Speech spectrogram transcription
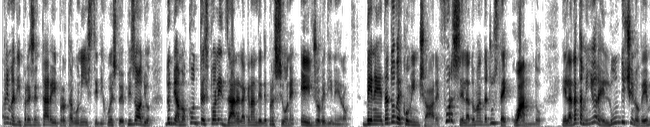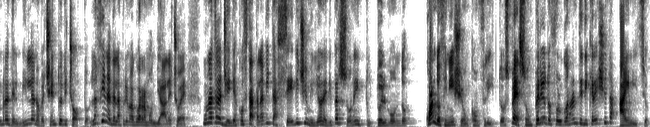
Prima di presentare i protagonisti di questo episodio, dobbiamo contestualizzare la Grande Depressione e il Giovedì Nero. Bene, da dove cominciare? Forse la domanda giusta è quando e la data migliore è l'11 novembre del 1918, la fine della Prima Guerra Mondiale, cioè una tragedia costata la vita a 16 milioni di persone in tutto il mondo. Quando finisce un conflitto, spesso un periodo folgorante di crescita ha inizio.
